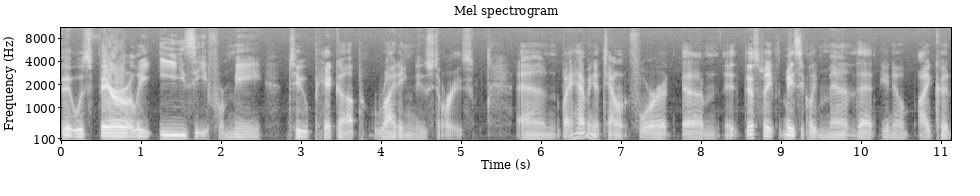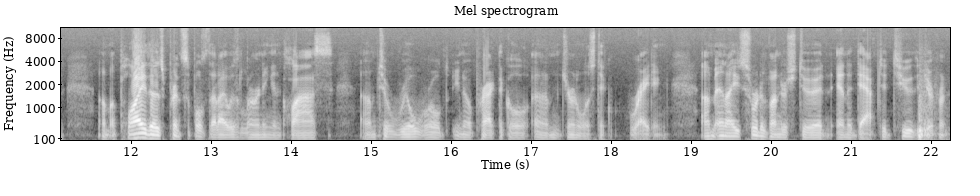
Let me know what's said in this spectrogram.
it was fairly easy for me to pick up writing news stories. And by having a talent for it, um, it basically meant that you know I could um, apply those principles that I was learning in class um, to real world, you know, practical um, journalistic writing. Um, and I sort of understood and adapted to the different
